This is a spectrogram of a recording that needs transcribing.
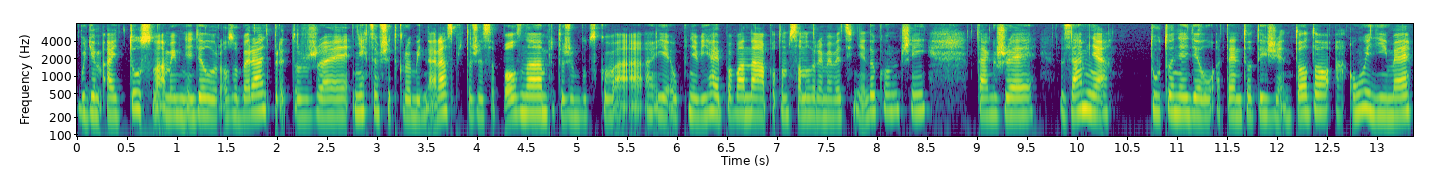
budem aj tu s vami v nedelu rozoberať, pretože nechcem všetko robiť naraz, pretože sa poznám, pretože Bucková je úplne vyhajpovaná a potom samozrejme veci nedokončí. Takže za mňa túto nedelu a tento týždeň toto a uvidíme,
